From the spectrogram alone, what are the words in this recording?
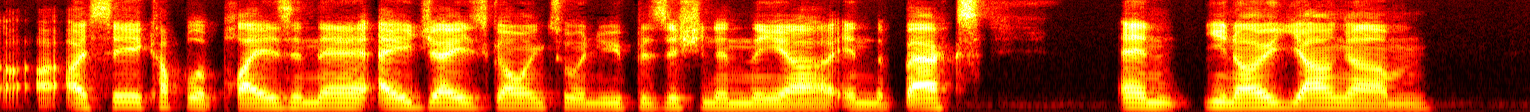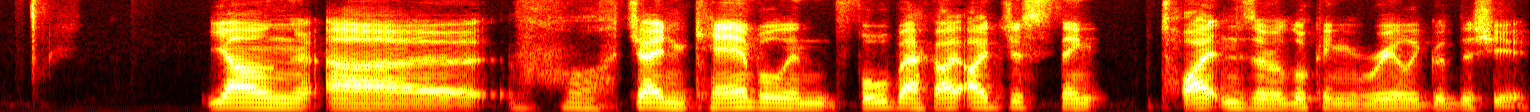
I, I see a couple of players in there. AJ's going to a new position in the uh in the backs. And, you know, young um young uh Jayden Campbell in fullback. I, I just think Titans are looking really good this year.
